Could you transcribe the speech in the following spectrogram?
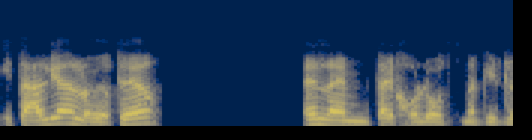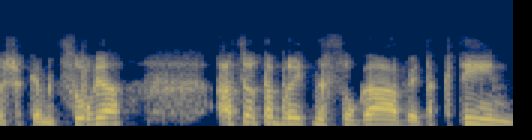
איטליה, לא יותר. אין להם את היכולות, נגיד, לשקם את סוריה. ארה"ב נסוגה ותקטין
